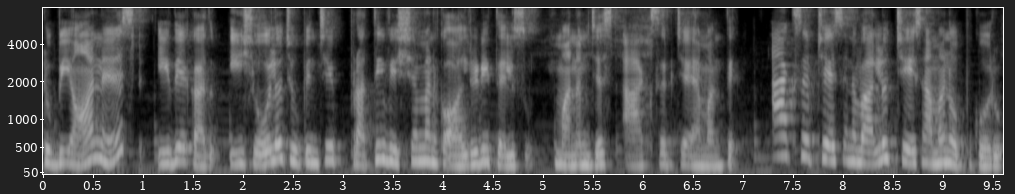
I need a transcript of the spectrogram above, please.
టు బి ఆనెస్ట్ ఇదే కాదు. ఈ షోలో చూపించే ప్రతి విషయం మనకు ఆల్రెడీ తెలుసు. మనం జస్ట్ యాక్సెప్ట్ చేయమంతే యాక్సెప్ట్ చేసిన వాళ్ళు చేశామని ఒప్పుకోరు.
